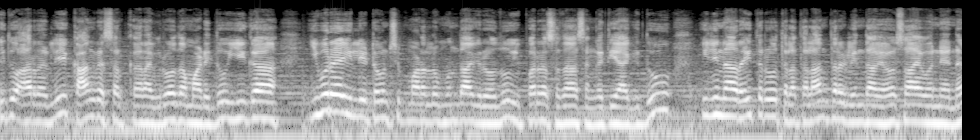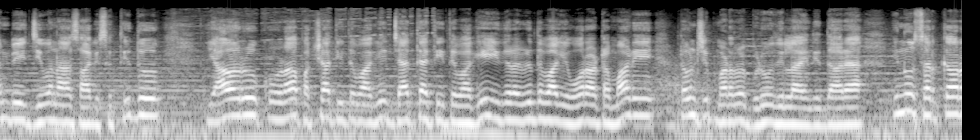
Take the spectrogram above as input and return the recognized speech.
ಐದು ಆರರಲ್ಲಿ ಕಾಂಗ್ರೆಸ್ ಸರ್ಕಾರ ವಿರೋಧ ಮಾಡಿದ್ದು, ಈಗ ಇವರೇ ಇಲ್ಲಿ ಟೌನ್ಶಿಪ್ ಮಾಡಲು ಮುಂದಾಗಿರೋದು ವಿಪರ್ಯಾಸದ ಸಂಗತಿಯಾಗಿದ್ದು, ಇಲ್ಲಿನ ರೈತರು ತಲತಲಾಂತರಗಳಿಂದ ವ್ಯವಸಾಯವನ್ನೇ ನಂಬಿ ಜೀವನ ಸಾಗಿಸುತ್ತಿದ್ದು ಯಾರೂ ಕೂಡ ಪಕ್ಷಾತೀತವಾಗಿ, ಜಾತ್ಯತೀತವಾಗಿ ಇದರ ವಿರುದ್ಧವಾಗಿ ಹೋರಾಟ ಮಾಡಿ ಟೌನ್ಶಿಪ್ ಮಾಡಲು ಬಿಡುವುದಿಲ್ಲ ಎಂದಿದ್ದಾರೆ. ಇನ್ನು ಸರ್ಕಾರ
